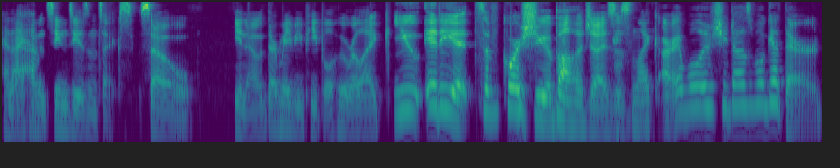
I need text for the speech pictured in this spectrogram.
and yeah. I haven't seen season six. So you know there may be people who are like, "You idiots! Of course she apologizes." And like, all right, well if she does, we'll get there.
